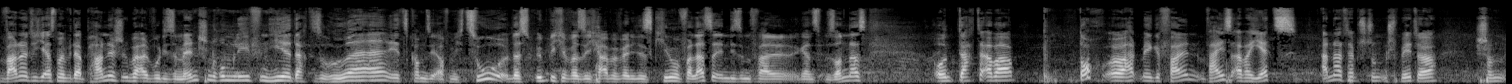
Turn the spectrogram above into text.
war natürlich erstmal wieder panisch überall, wo diese Menschen rumliefen hier, dachte so, jetzt kommen sie auf mich zu. Das Übliche, was ich habe, wenn ich das Kino verlasse, in diesem Fall ganz besonders. Und dachte aber, doch, äh, hat mir gefallen, weiß aber jetzt, anderthalb Stunden später, schon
